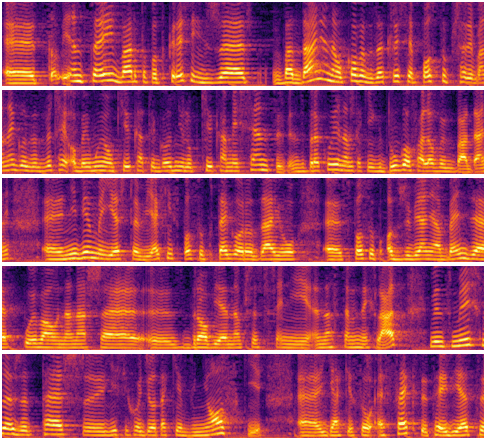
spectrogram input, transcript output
E, Co więcej, warto podkreślić, że badania naukowe w zakresie postu przerywanego zazwyczaj obejmują kilka tygodni lub kilka miesięcy, więc brakuje nam takich długofalowych badań. E, Nie wiemy jeszcze, w jaki sposób tego rodzaju e, sposób odżywiania będzie wpływał na nasze e, zdrowie na przestrzeni następnych lat, więc myślę, że też jeśli chodzi o takie wnioski, jakie są efekty tej diety,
